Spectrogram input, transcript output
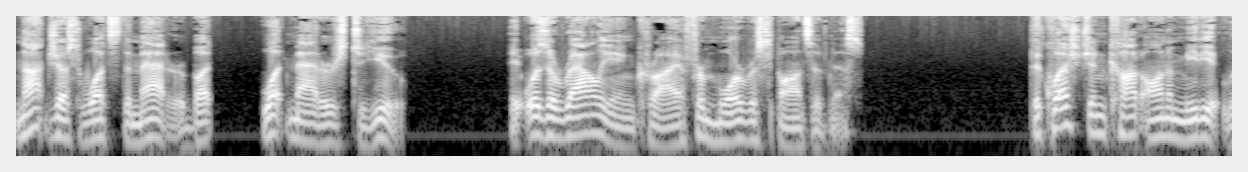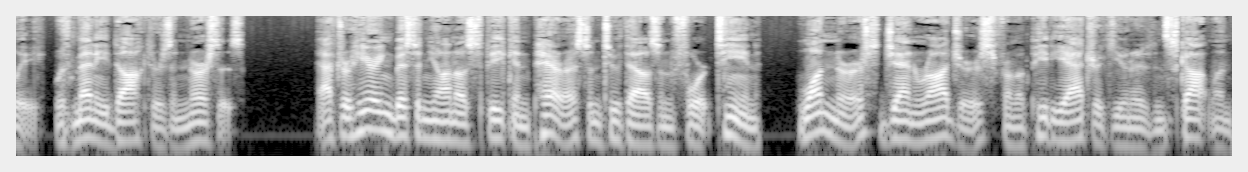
not just what's the matter, but what matters to you. It was a rallying cry for more responsiveness. The question caught on immediately with many doctors and nurses. After hearing Bisignano speak in Paris in 2014, one nurse, Jen Rogers, from a pediatric unit in Scotland,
